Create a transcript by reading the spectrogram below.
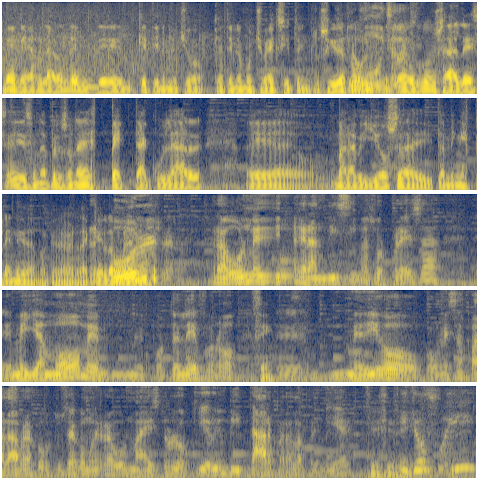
me, hablaron de, que tiene mucho, que ha tenido mucho éxito, inclusive Raúl, Raúl González es una persona espectacular, eh, maravillosa y también espléndida, porque la verdad que Raúl, Raúl me dio una grandísima sorpresa. Eh, me llamó me, por teléfono, eh, me dijo con esas palabras, como tú sabes cómo es Raúl, maestro, lo quiero invitar para la premier. y yo fui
